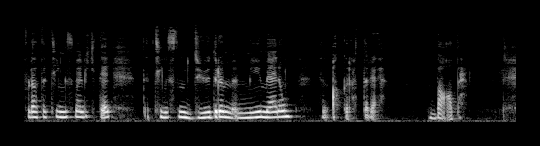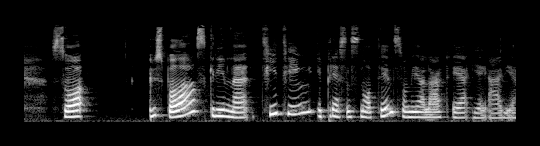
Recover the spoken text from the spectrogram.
For det er ting som er viktigere. Det er ting som du drømmer mye mer om enn akkurat det badet. Så husk på, da, skriv ned ti ting i presens nåtid som vi har lært er 'jeg er', 'jeg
